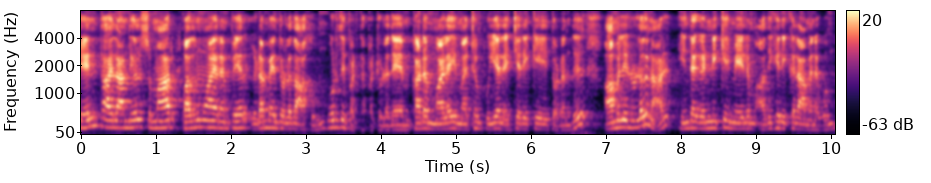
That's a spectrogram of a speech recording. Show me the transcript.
தென் தாய்லாந்தில் சுமார் பதிமூவாயிரம் பேர் இடம்பெயர்ந்துள்ளதாகவும் உறுதிப்படுத்தப்பட்டுள்ளது. கடும் மழை மற்றும் புயல் எச்சரிக்கையை தொடர்ந்து அமலில் உள்ளதனால் இந்த எண்ணிக்கை மேலும் அதிகரிக்கலாம் எனவும்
